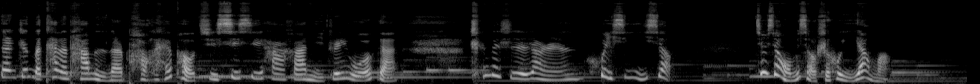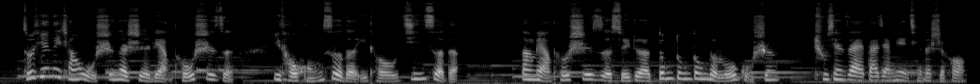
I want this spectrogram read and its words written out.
但真的看着他们在那儿跑来跑去，嘻嘻哈哈，你追我赶，真的是让人会心一笑，就像我们小时候一样嘛。昨天那场舞狮呢，是两头狮子，一头红色的，一头金色的。当两头狮子随着咚咚咚的锣鼓声出现在大家面前的时候，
